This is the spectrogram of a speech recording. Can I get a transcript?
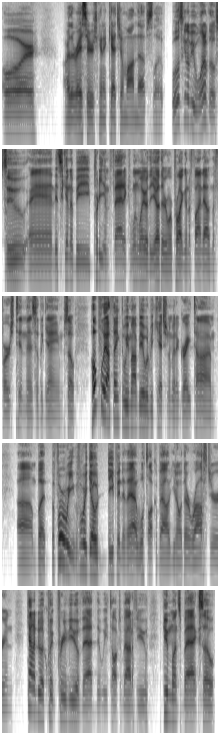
or are the Racers going to catch them on the upslope? Well, it's going to be one of those two, and it's going to be pretty emphatic one way or the other, and we're probably going to find out in the first 10 minutes of the game. So hopefully I think that we might be able to be catching them at a great time. Um, but before we before we go deep into that, we'll talk about you know their roster and kind of do a quick preview of that that we talked about a few few months back. So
